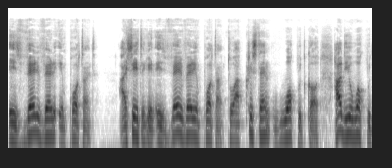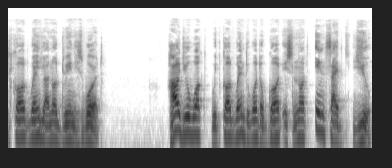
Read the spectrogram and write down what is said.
It's very, very important. I say it again, it's very, very important to our Christian walk with God. How do you walk with God when you are not doing His word? How do you walk with God when the word of God is not inside you?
